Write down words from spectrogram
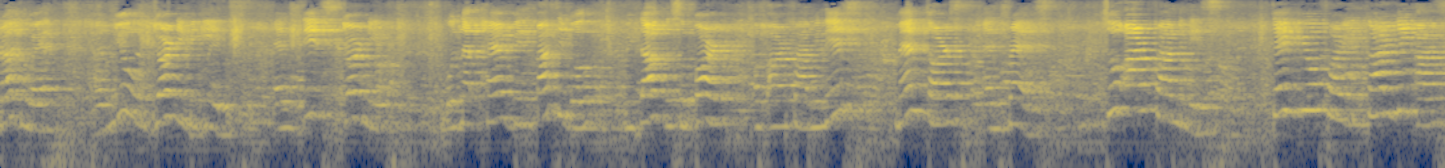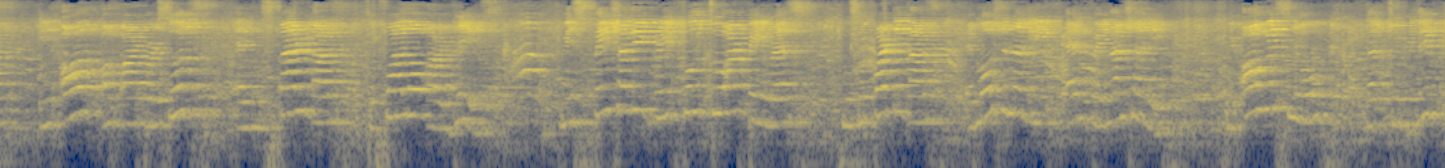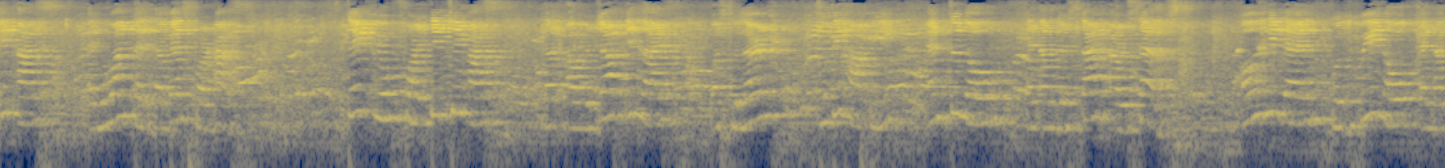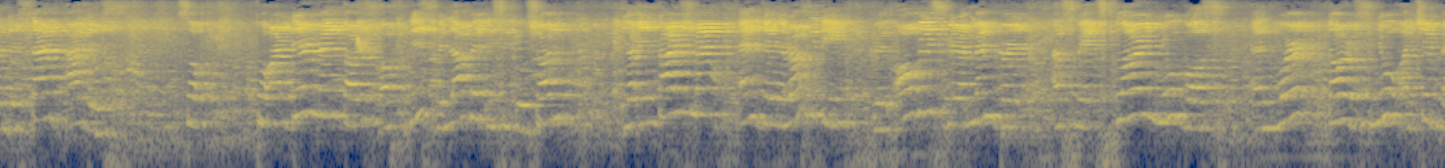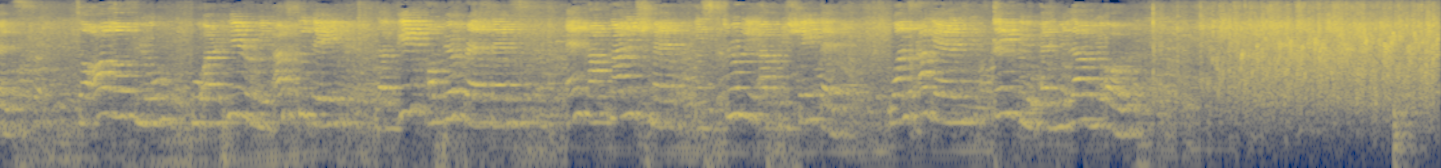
graduate, a new journey begins. And this journey would not have been possible without the support of our families,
